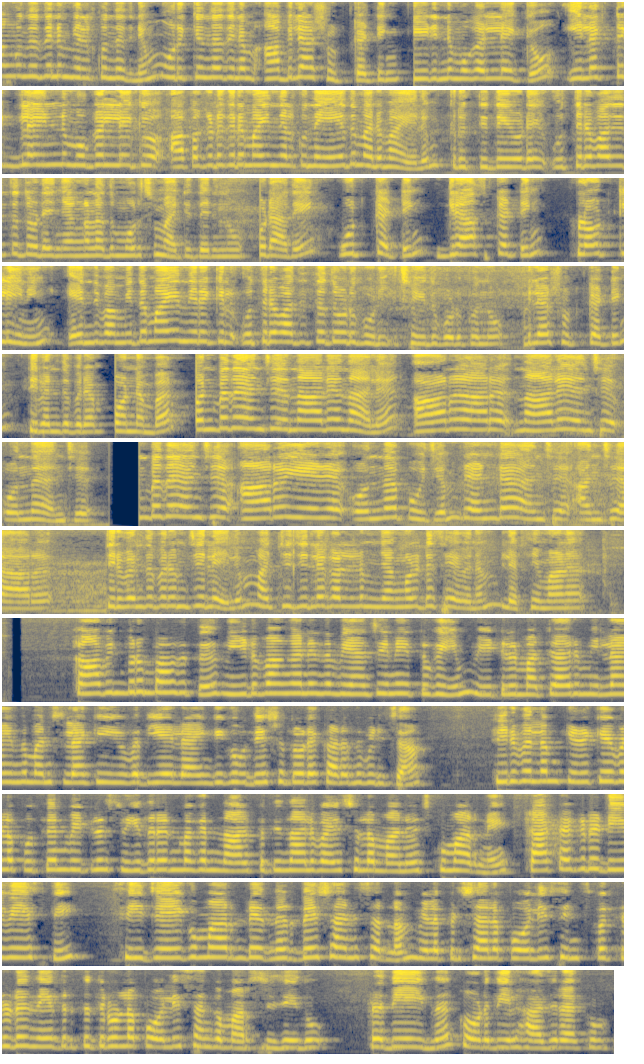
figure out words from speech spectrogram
വാങ്ങുന്നതിനും വിൽക്കുന്നതിനും മുറിക്കുന്നതിനും അഭിലാഷ് ഉഡ്കട്ടിംഗ് വീടിന് മുകളിലേക്കോ ഇലക്ട്രിക് ലൈനിന് മുകളിലേക്കോ അപകടകരമായി നിൽക്കുന്ന ഏത് മരമായാലും കൃത്യതയുടെ ഉത്തരവാദിത്തത്തോടെ ഞങ്ങൾ അത് മുറിച്ചു മാറ്റി തരുന്നു കൂടാതെ wood cutting grass cutting plot cleaning എന്നിവ മിതമായ നിരക്കിൽ ഉത്തരവാദിത്തത്തോടു കൂടി ചെയ്തു കൊടുക്കുന്നു. Abhilash wood cutting Thiruvananthapuram. Phone number ഒൻപത് അഞ്ച് നാല് നാല് ആറ് ആറ് നാല് അഞ്ച് ഒന്ന് അഞ്ച്. ഒൻപത് അഞ്ച് ആറ് ഏഴ് ഒന്ന് പൂജ്യം രണ്ട് അഞ്ച് അഞ്ച് ആറ്. തിരുവനന്തപുരം ജില്ലയിലും മറ്റു ജില്ലകളിലും ഞങ്ങളുടെ സേവനം ലഭ്യമാണ്. കാവിൻപുറം ഭാഗത്ത് വീട് വാങ്ങാൻ എന്ന വ്യാജേന എത്തുകയും വീട്ടിൽ മറ്റാരും ഇല്ല എന്ന് മനസ്സിലാക്കി യുവതിയെ ലൈംഗിക ഉദ്ദേശത്തോടെ കടന്നുപിടിച്ച തിരുവല്ലം കിഴക്കേവിള പുത്തൻ വീട്ടിൽ ശ്രീധരൻ മകൻ നാൽപ്പത്തിനാല് വയസ്സുള്ള മനോജ് കുമാറിനെ കാട്ടാക്കട ഡിവൈഎസ്പി സി ജയകുമാറിന്റെ നിർദ്ദേശാനുസരണം വിളപ്പിടിശാല പോലീസ് ഇൻസ്പെക്ടറുടെ നേതൃത്വത്തിലുള്ള പോലീസ് സംഘം അറസ്റ്റ് ചെയ്തു. പ്രതിയെ ഇന്ന് കോടതിയിൽ ഹാജരാക്കും.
